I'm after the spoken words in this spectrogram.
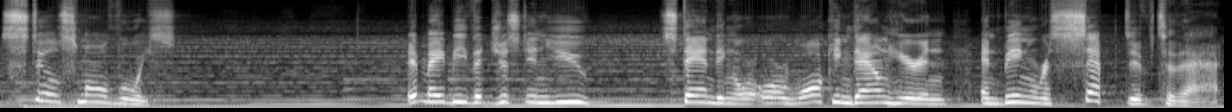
still small voice? It may be that just in you standing or, or walking down here and, and being receptive to that,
